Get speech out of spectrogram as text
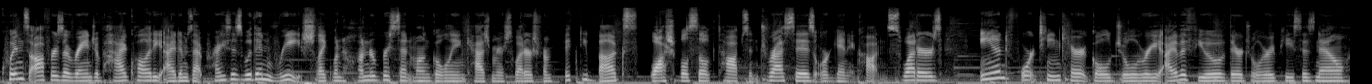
Quince offers a range of high quality items at prices within reach, like 100% Mongolian cashmere sweaters from 50 bucks, washable silk tops and dresses, organic cotton sweaters, and 14 karat gold jewelry. I have a few of their jewelry pieces now,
